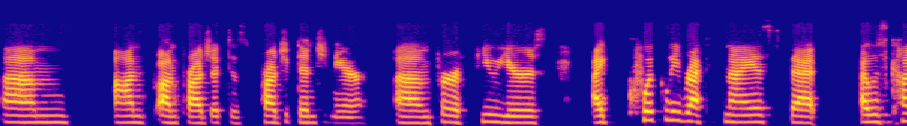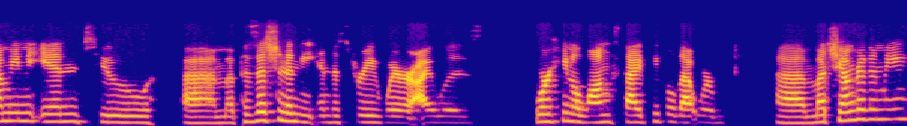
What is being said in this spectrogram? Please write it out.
um, on on project as project engineer um, for a few years, I quickly recognized that I was coming into um, a position in the industry where I was working alongside people that were uh, much younger than me.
